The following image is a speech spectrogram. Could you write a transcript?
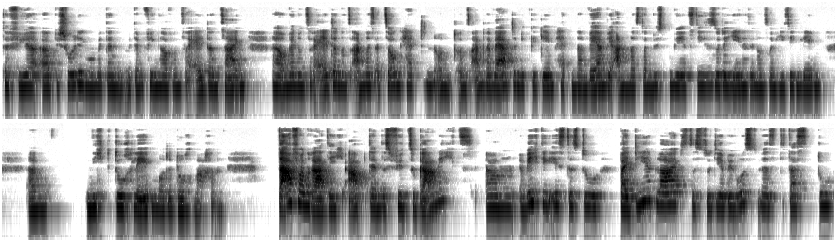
dafür äh, beschuldigen und mit, den, mit dem Finger auf unsere Eltern zeigen. Äh, und wenn unsere Eltern uns anders erzogen hätten und uns andere Werte mitgegeben hätten, dann wären wir anders, dann müssten wir jetzt dieses oder jenes in unserem hiesigen Leben ähm, nicht durchleben oder durchmachen. Davon rate ich ab, denn das führt zu gar nichts. Ähm, wichtig ist, dass du bei dir bleibst, dass du dir bewusst wirst, dass du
